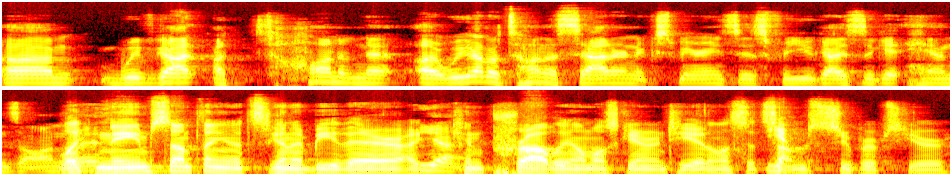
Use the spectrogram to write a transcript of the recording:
um, we've got a ton of net. Uh, we got a ton of Saturn experiences for you guys to get hands on. Like with. name something that's gonna be there. I Yeah. can probably almost guarantee it, unless it's Yeah. something super obscure.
